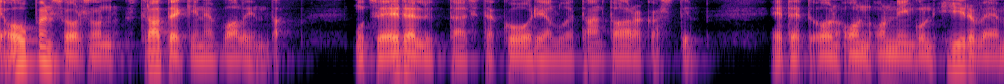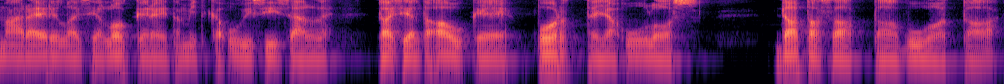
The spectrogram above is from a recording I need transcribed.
Ja open source on strateginen valinta, mutta se edellyttää, että sitä koodia luetaan tarkasti. Että on, on, on niin kuin hirveä määrä erilaisia lokereita, mitkä ui sisälle, tai sieltä aukeaa portteja ulos, data saattaa vuotaa.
